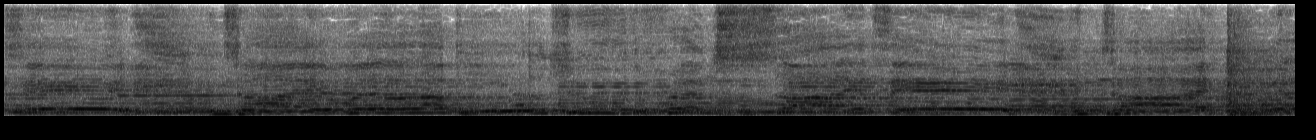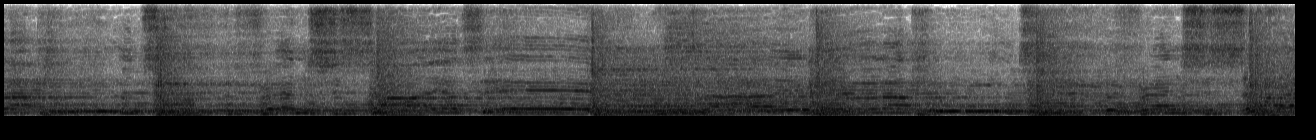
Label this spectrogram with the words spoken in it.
society, and I will appeal to the French society, and I will appeal to the French society, and I will appeal to the French society.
